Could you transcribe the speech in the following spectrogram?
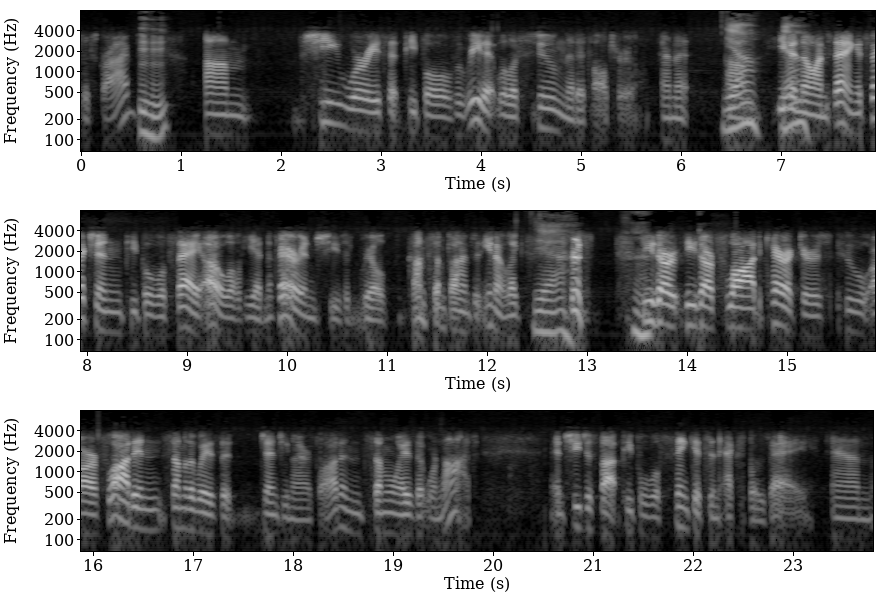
described, hmm um, she worries that people who read it will assume that it's all true and that. Yeah, Um, even yeah. though I'm saying it's fiction, people will say, "Oh, well, he had an affair, and she's a real cunt sometimes." You know, like Yeah. these are these are flawed characters who are flawed in some of the ways that Jenji and I are flawed, and some ways that we're not. And she just thought people will think it's an expose, and um,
